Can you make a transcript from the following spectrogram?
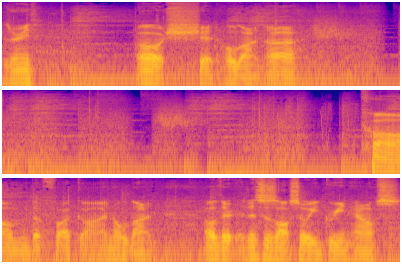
Is there anything... Oh shit, hold on. Uh Come the fuck on. Hold on. Oh, there this is also a greenhouse.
